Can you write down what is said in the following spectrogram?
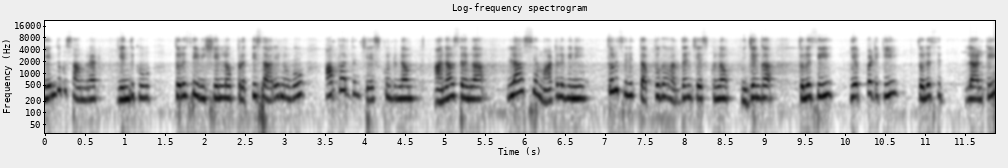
ఎందుకు సామ్రాట్? ఎందుకు? తులసి విషయంలో ప్రతిసారి నువ్వు అపార్థం చేసుకుంటున్నావు. అనవసరంగా లాస్య మాటలు విని తులసిని తప్పుగా అర్థం చేసుకున్నావు. నిజంగా తులసి ఎప్పటికీ తులసి లాంటి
